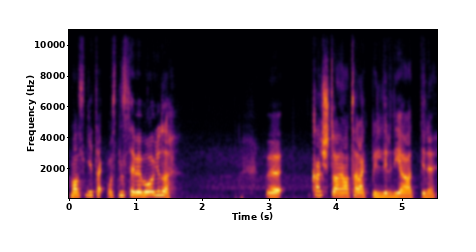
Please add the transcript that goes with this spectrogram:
Maske takmasının sebebi oydu da. Ve kaç tane atarak bildirdi ya haddini.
